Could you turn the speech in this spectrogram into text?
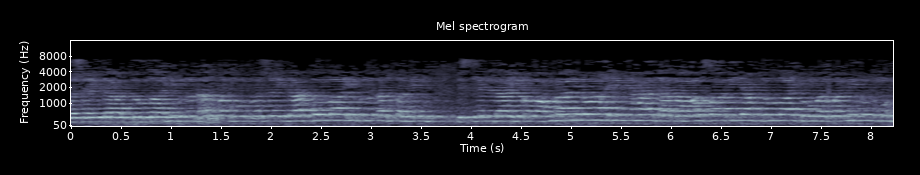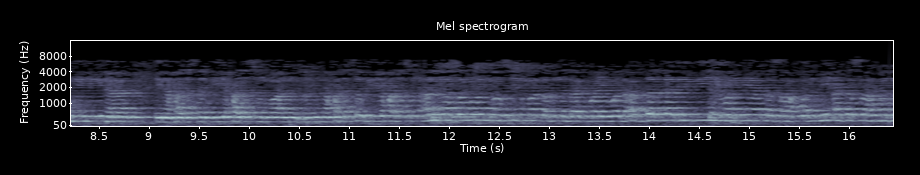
وشهد عبد الله بن الأرقم، وشهد عبد الله بن الأرقم. بسم الله الرحمن الرحيم. هذا ما أوصى به عبد الله عمر أمير المؤمنين. إن حدث به حدث وأن إن حدث به حدث أن سمع المصيمة بن الأكوع والعبد الذي فيه والمئة سهم والمئة سهم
